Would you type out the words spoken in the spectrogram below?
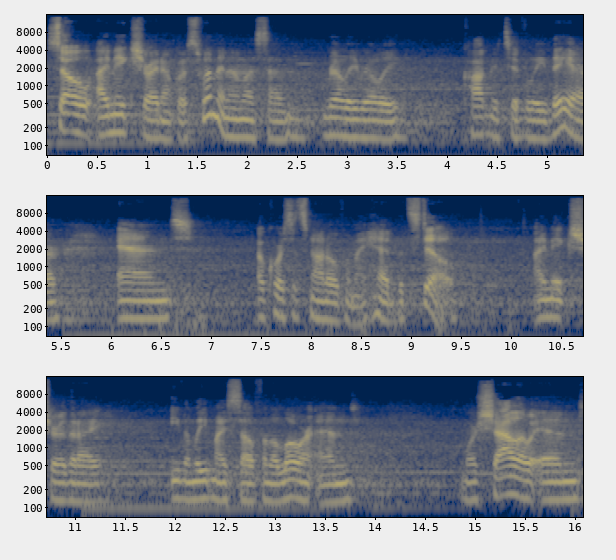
So I make sure I don't go swimming unless I'm really, really cognitively there. And of course, it's not over my head, but still, I make sure that I even leave myself on the lower end, more shallow end,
